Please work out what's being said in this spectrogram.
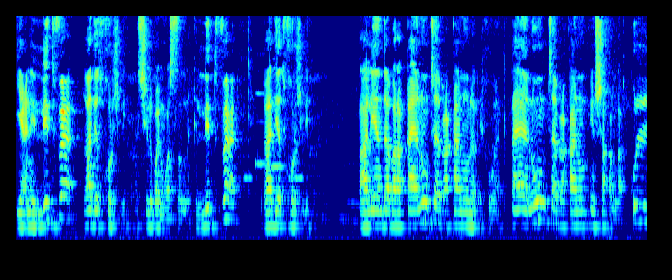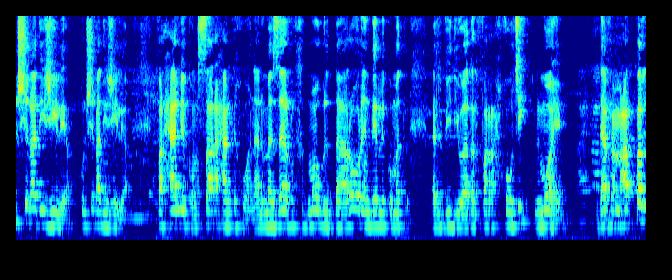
يعني اللي دفع غادي تخرج ليه. هادشي اللي بغيت نوصل لك. اللي دفع غادي تخرج ليه. طاليان دابا راه قانون تابع قانون الإخوان. قانون تابع قانون إن شاء الله. كل شيء غادي يجي ليها. كل شيء غادي يجي ليها. فرحان لكم. الصراحة الإخوان أنا مازال في الخدمة وقلت ضروري ندير لكم هذا الفيديو هذا نفرح خوتي. المهم دافع معطل.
